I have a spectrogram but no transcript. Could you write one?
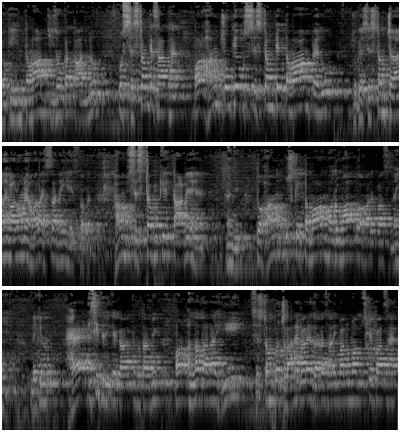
کیونکہ ان تمام چیزوں کا تعلق اس سسٹم کے ساتھ ہے اور ہم چونکہ اس سسٹم کے تمام پہلو چونکہ سسٹم چلانے والوں میں ہمارا حصہ نہیں ہے اس وقت، ہم سسٹم کے تابع ہیں۔ ہاں جی تو ہم اس کے تمام معلومات تو ہمارے پاس نہیں ہیں، لیکن ہے اسی طریقہ کار کے مطابق اور اللہ تعالیٰ ہی سسٹم کو چلانے والے زیادہ ساری معلومات اس کے پاس ہیں۔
